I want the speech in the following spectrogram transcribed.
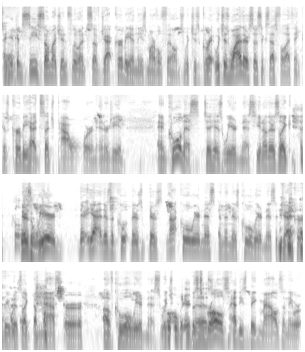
And you can see so much influence of Jack Kirby in these Marvel films, which is great, which is why they're so successful, I think, because Kirby had such power and energy and and coolness to his weirdness. You know, there's like Cool. there's weird there yeah, there's a cool there's there's not cool weirdness and then there's cool weirdness and Jack Kirby was like the master of cool weirdness, which Cool weirdness. the Skrulls had these big mouths and they were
